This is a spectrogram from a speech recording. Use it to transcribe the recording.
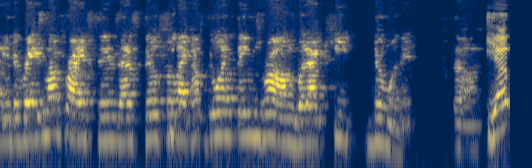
I need to raise my prices. I still feel like I'm doing things wrong, but I keep doing it. So, Yep.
